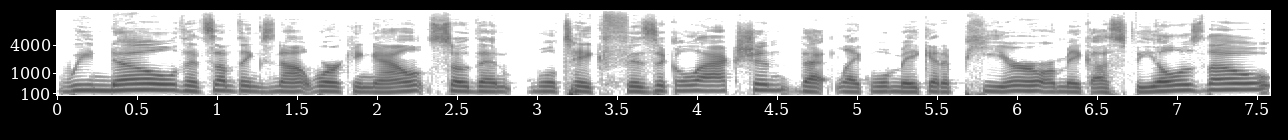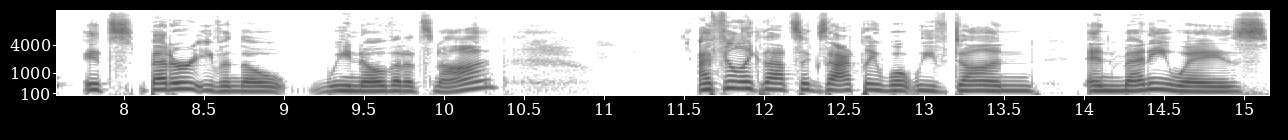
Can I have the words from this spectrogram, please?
we know that something's not working out so then we'll take physical action that like will make it appear or make us feel as though it's better even though we know that it's not i feel like that's exactly what we've done in many ways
